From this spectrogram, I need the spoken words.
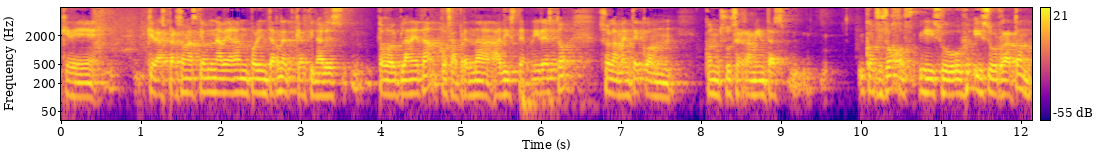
que, que las personas que navegan por Internet, que al final es todo el planeta, pues aprenda a discernir esto solamente con, con sus herramientas con sus ojos y su, y su ratón,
